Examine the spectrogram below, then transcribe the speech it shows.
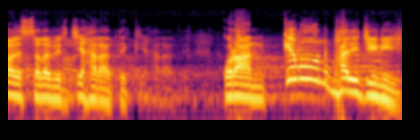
আলাইহি সাল্লামের চেহারা থেকে কোরআন কেমন ভারী জিনিস।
